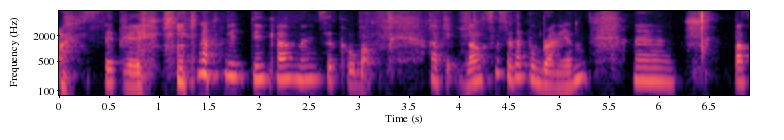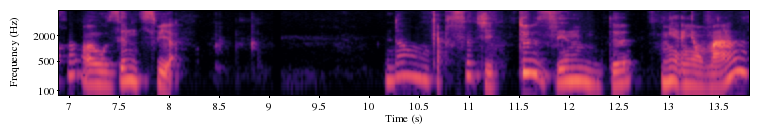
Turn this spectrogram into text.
c'est très bien la BD quand même, c'est trop bon. OK, donc ça c'était pour Brian. Euh, passons aux zines suivantes. Donc, après ça, j'ai deux zines de Myrion Mal,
